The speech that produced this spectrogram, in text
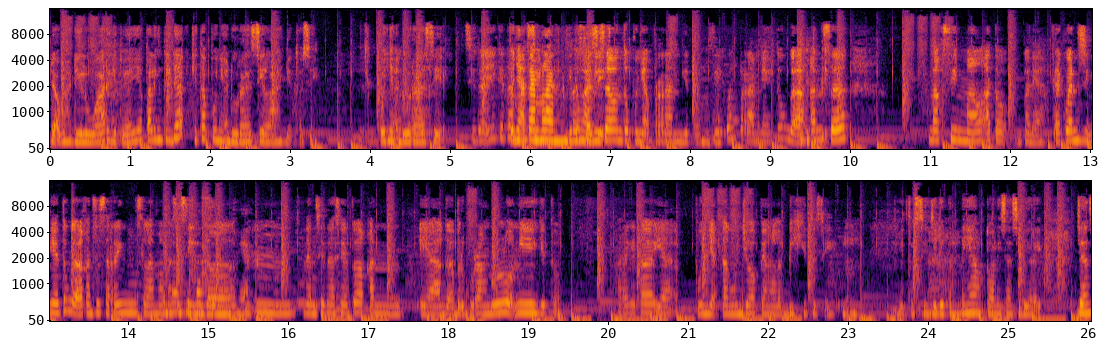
dakwah di luar gitu ya ya paling tidak kita punya durasi lah gitu sih punya durasi. Setidaknya kita punya masih, timeline gitu nggak bisa untuk punya peran gitu. Meskipun perannya itu nggak akan se maksimal atau bukan ya frekuensinya itu nggak akan sesering selama masih single. ya. mm, intensitasnya itu akan ya agak berkurang dulu nih gitu. Karena kita ya punya tanggung jawab yang lebih gitu sih. Mm, gitu sih. Nah. jadi pentingnya aktualisasi diri. Jangan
